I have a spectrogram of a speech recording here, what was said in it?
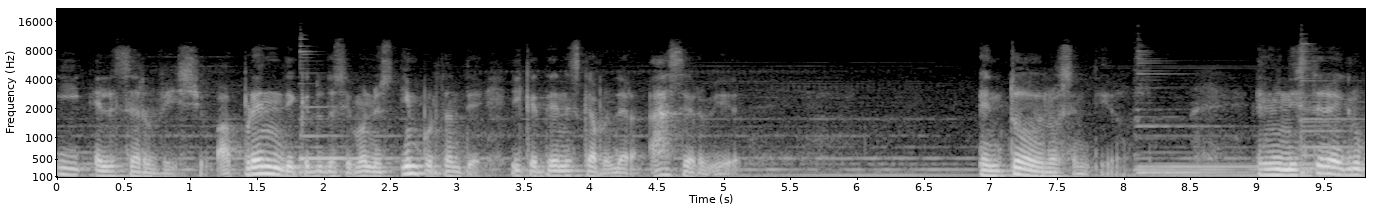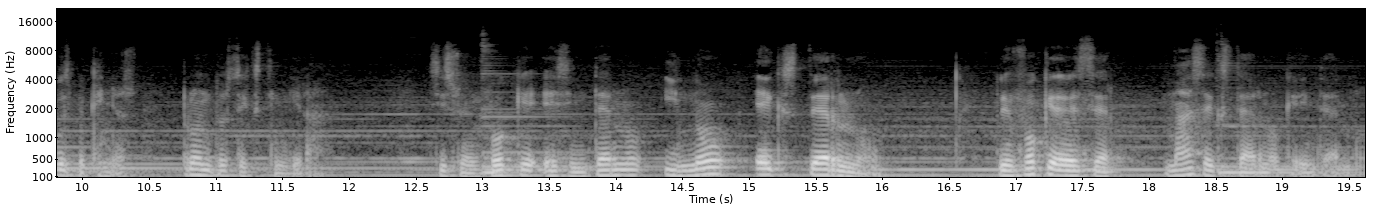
y el servicio. Aprende que tu testimonio es importante y que tienes que aprender a servir en todos los sentidos. El ministerio de grupos pequeños pronto se extinguirá si su enfoque es interno y no externo. Tu enfoque debe ser más externo que interno,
